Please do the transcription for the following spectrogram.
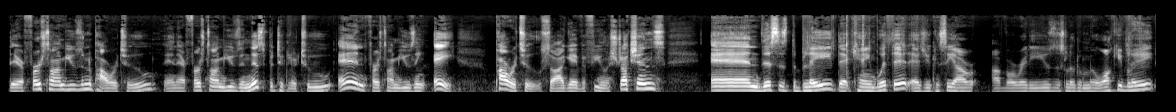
their first time using the power tool and their first time using this particular tool and first time using a power tool. So I gave a few instructions and this is the blade that came with it. As you can see, I, I've already used this little Milwaukee blade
